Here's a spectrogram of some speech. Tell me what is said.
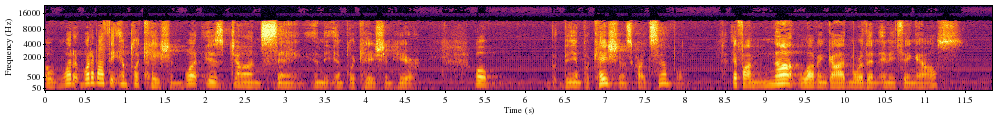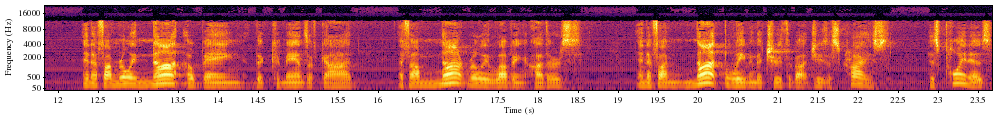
uh, what, what about the implication? What is John saying in the implication here? Well, the implication is quite simple. If I'm not loving God more than anything else, and if I'm really not obeying the commands of God, if I'm not really loving others, and if I'm not believing the truth about Jesus Christ, his point is,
